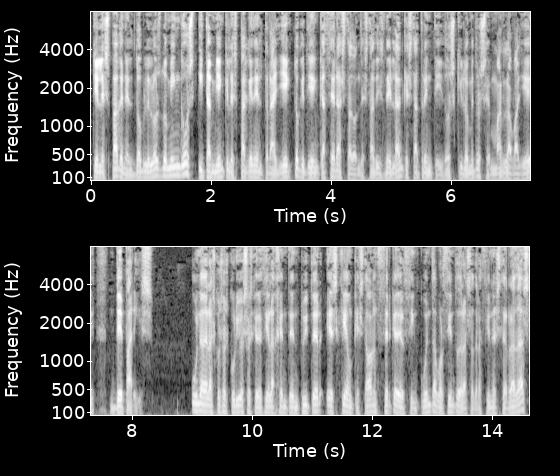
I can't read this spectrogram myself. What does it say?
que les paguen el doble los domingos y también que les paguen el trayecto que tienen que hacer hasta donde está Disneyland, que está a 32 kilómetros en Mar-la-Vallée de París. Una de las cosas curiosas que decía la gente en Twitter es que aunque estaban cerca del 50% de las atracciones cerradas,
